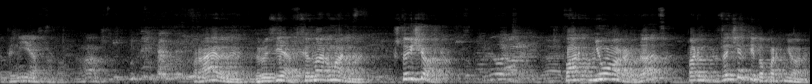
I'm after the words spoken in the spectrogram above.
Это не я сказал. Правильно, друзья, все нормально. Что еще? Партнеры, да? Пар... Зачем тебе партнеры?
